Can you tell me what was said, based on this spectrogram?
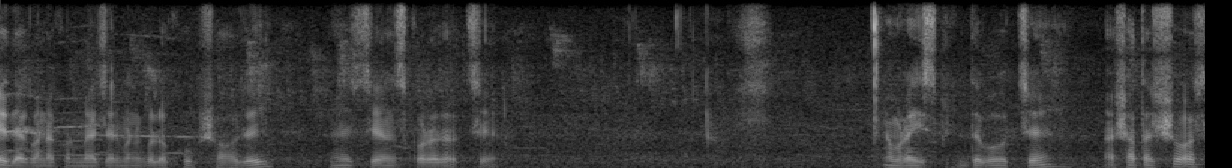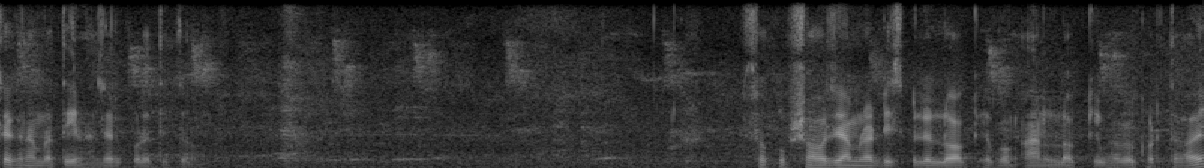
এই দেখুন এখন মেজারমেন্টগুলো খুব সহজেই চেঞ্জ করা যাচ্ছে। আমরা স্পিড দেবো হচ্ছে সাতাশশো আছে, এখানে আমরা তিন হাজার করে দিত সো খুব সহজে আমরা ডিসপ্লে লক এবং আনলক কীভাবে করতে হয়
